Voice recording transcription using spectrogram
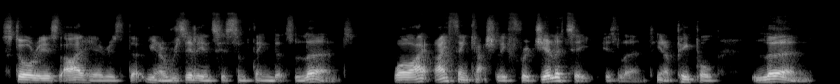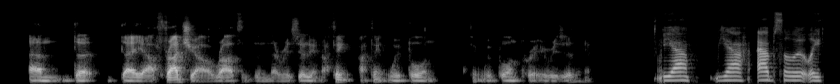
stories that I hear is that you know resilience is something that's learned. Well, I, I think actually fragility is learned. You know, people learn um, that they are fragile rather than they're resilient. I think I think we're born I think we're born pretty resilient. Yeah, yeah, absolutely.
